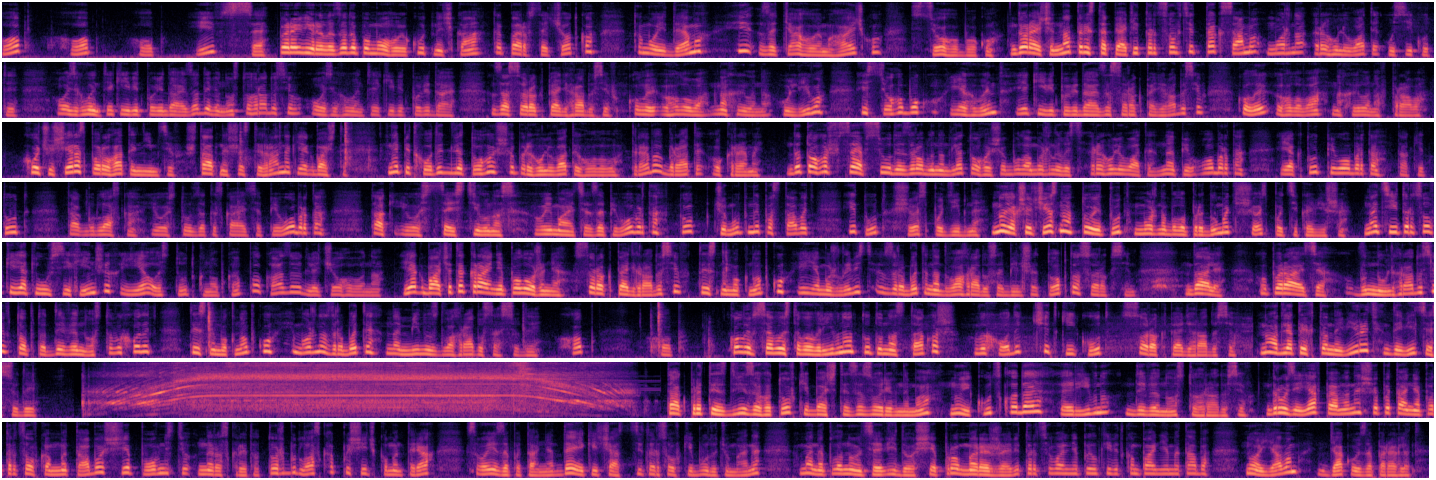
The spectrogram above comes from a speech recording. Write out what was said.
Хоп, хоп, хоп. І все. Перевірили за допомогою кутничка. Тепер все чітко. Тому йдемо і затягуємо гаєчку з цього боку. До речі, на 305-й торцовці так само можна регулювати усі кути. Ось гвинт, який відповідає за 90 градусів, ось гвинт, який відповідає за 45 градусів, коли голова нахилена уліво. І з цього боку є гвинт, який відповідає за 45 градусів, коли голова нахилена вправо. Хочу ще раз поругати німців. Штатний шестигранник, як бачите, не підходить для того, щоб регулювати голову. Треба брати окремий. До того ж, все всюди зроблено для того, щоб була можливість регулювати на півоберта. Як тут півоберта, так і тут. Так, будь ласка, і ось тут затискається півоберта. Так, і ось цей стіл у нас виймається за півоберта, то чому б не поставити і тут щось подібне. Ну, якщо чесно, то і тут можна було придумати щось поцікавіше. На цій торцовці, як і у всіх інших, є ось тут кнопка. Показую для чого вона. Як бачите, крайнє положення 45 градусів, тиснемо кнопку і є можливість зробити на 2 градуса більше, тобто 47. Далі опирається в 0 градусів, тобто 90 виходить. Тиснемо кнопку і можна зробити на мінус 2 градуса сюди. Хоп, хоп. Коли все виставив рівно, тут у нас також виходить чіткий кут 45 градусів. Ну а для тих, хто не вірить, дивіться сюди. Так, притис дві заготовки, бачите, зазорів нема. Ну і кут складає рівно 90 градусів. Друзі, я впевнений, що питання по торцовкам Метабо ще повністю не розкрито. Тож, будь ласка, пишіть в коментарях свої запитання. Деякий час ці торцовки будуть у мене. В мене планується відео ще про мережеві торцювальні пилки від компанії Метабо. Ну а я вам дякую за перегляд.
